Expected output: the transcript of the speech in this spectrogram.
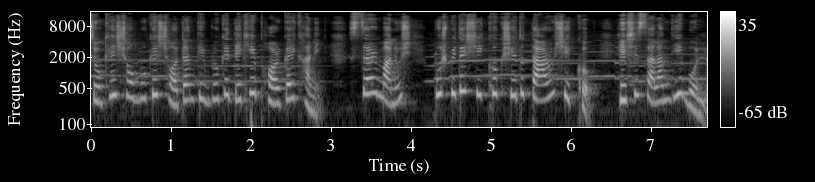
চোখের সম্মুখে শটান তীব্রকে দেখে ভরকাই খানিক। স্যার মানুষ পুষ্পিতার শিক্ষক সে তো তারও শিক্ষক। হেসে সালাম দিয়ে বলল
